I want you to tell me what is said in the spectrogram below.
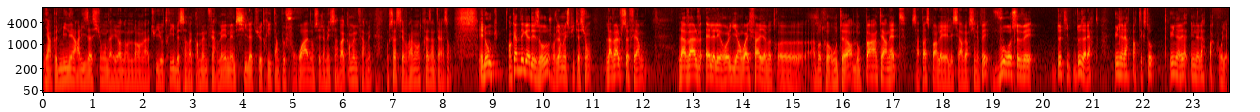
il y a un peu de minéralisation d'ailleurs dans, dans la tuyauterie, ben, ça va quand même fermer. Même si la tuyauterie est un peu froide, on ne sait jamais, ça va quand même fermer. Donc ça c'est vraiment très intéressant. Et donc en cas de dégâts des eaux, je reviens à mon explication, la valve se ferme. La valve, elle, elle est reliée en Wi-Fi à votre, euh, à votre routeur. Donc par Internet, ça passe par les, les serveurs Sinopé. Vous recevez deux, types, deux alertes. Une alerte par texto, une alerte, une alerte par courriel.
